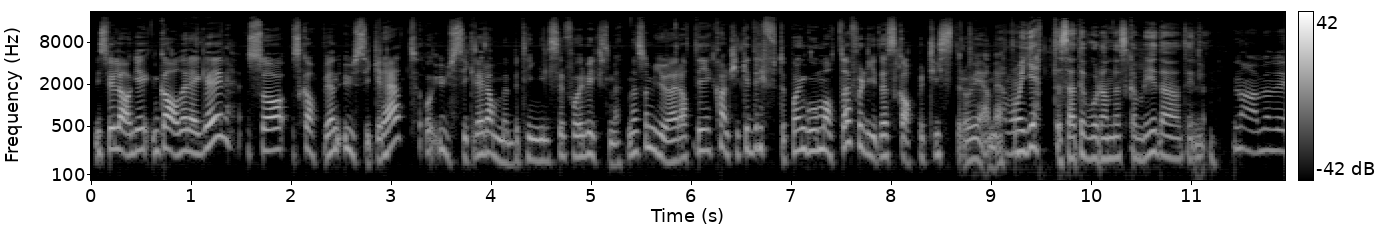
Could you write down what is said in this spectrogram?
hvis vi lager gale regler, så skaper vi en usikkerhet og usikre rammebetingelser for virksomhetene som gjør at de kanskje ikke drifter på en god måte, fordi det skaper tvister og uenigheter. Man må gjette seg til hvordan det skal bli, da, til Nei, men vi,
